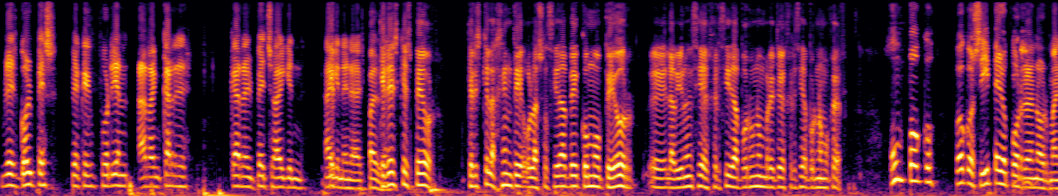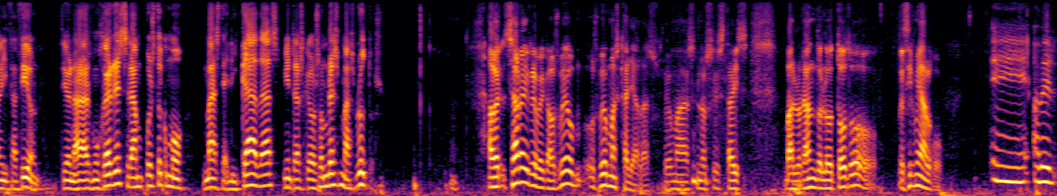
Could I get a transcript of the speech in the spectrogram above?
hombres golpes, porque podrían arrancarle, arrancarle el pecho a alguien, a alguien en la espalda. ¿Crees que es peor? ¿Crees que la gente o la sociedad ve como peor eh, la violencia ejercida por un hombre que ejercida por una mujer? Un poco, poco sí, pero por la normalización. A las mujeres se le han puesto como más delicadas, mientras que a los hombres más brutos. A ver, Sara y Rebeca, os veo, os veo más calladas, os veo más, no sé si estáis valorándolo todo. Decirme algo. Eh, a ver,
